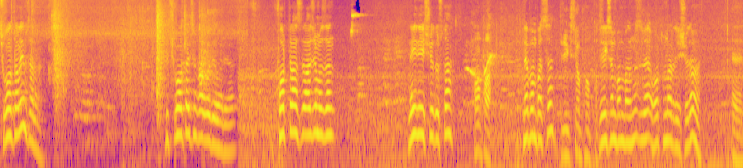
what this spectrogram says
Çikolata alayım sana. Bir çikolata için kavga ediyorlar ya. Ford Transit aracımızın neyi değişiyordu usta? Pompa. Ne pompası? Direksiyon pompası. Direksiyon pompamız ve hortumlar değişiyor değil mi? Evet.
